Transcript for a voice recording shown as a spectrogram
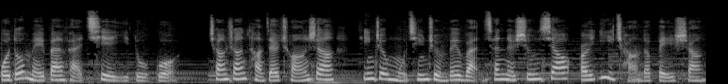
我都没办法惬意度过，常常躺在床上听着母亲准备晚餐的笙箫而异常的悲伤，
